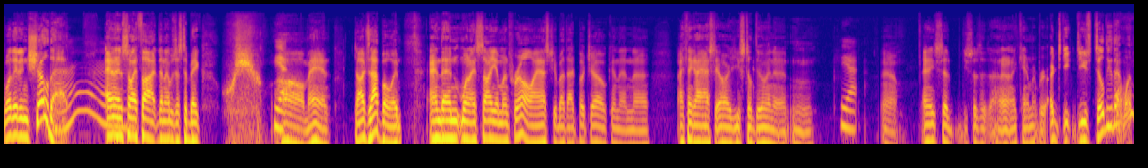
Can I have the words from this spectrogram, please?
Well, they didn't show that, Ah. and then so I thought, then it was just a big, whew, Yeah. oh man, dodge that bullet. And then when I saw you in Montreal, I asked you about that boat joke, and then uh, I think I asked you, oh, are you still doing it? And Yeah. yeah, and he said, you said, I, don't know, I can't remember. Or do, you, do you still do that one?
